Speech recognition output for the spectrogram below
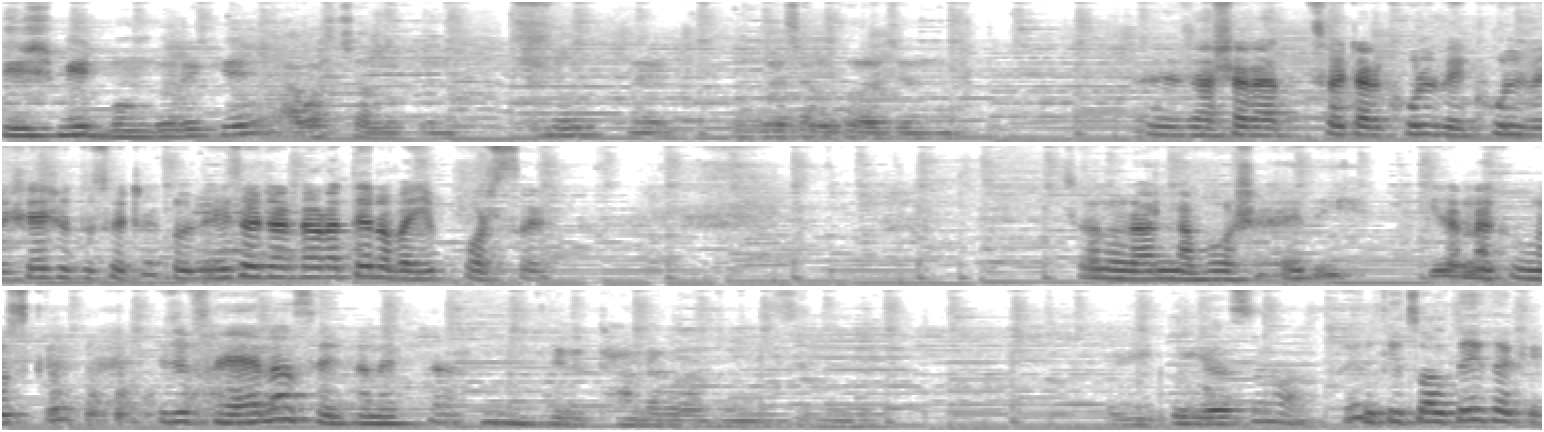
তিরিশ মিনিট বন্ধ রেখে আবার চালু করুন। মানে চালু করার জন্য। আশা রাত সোয়েটার খুলবে খুলবে সে শুধু সোয়েটার খুলবে। এই সোয়েটারটা ওরা তেরো ভাই পড়ছে। চলো রান্না বসাই দিই। কি রান্না করব আজকে? এই যে ফ্যান আছে এখানে একটা। ঠান্ডা করার জন্য তো ইয়ে ফ্যান কি চলতেই থাকে?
